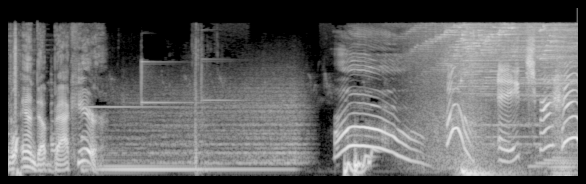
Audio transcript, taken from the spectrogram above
will end up back here. Oh! H for hoop.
